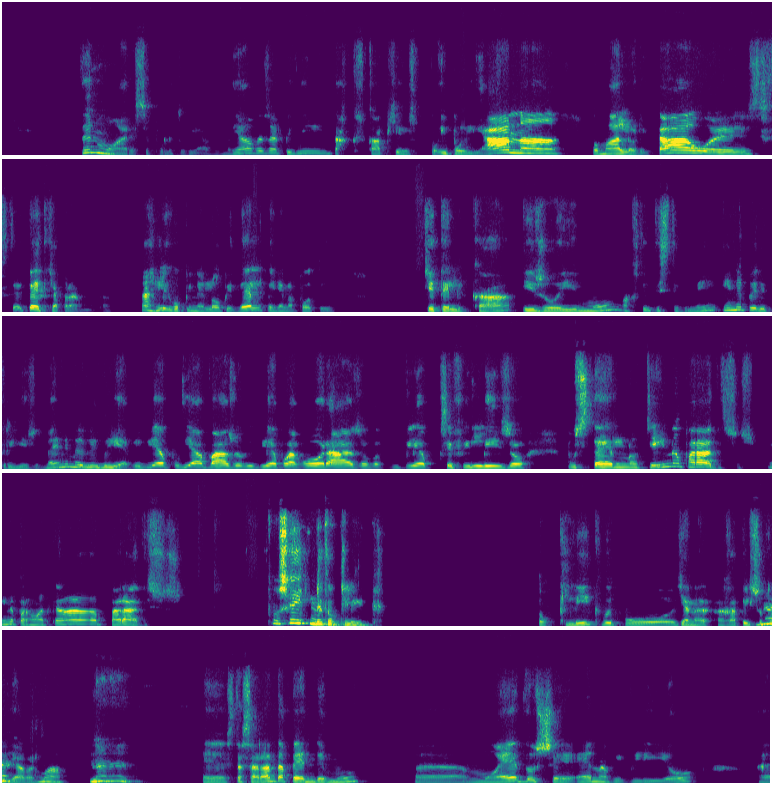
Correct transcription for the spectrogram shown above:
δεν μου άρεσε πολύ το διάβασμα. Διάβαζα επειδή, εντάξει, κάποιες, η Πολιάνα, το Mallory Towers, τέτοια πράγματα. Α, λίγο Πινελόπι Δέλτα για να πω ότι και τελικά η ζωή μου αυτή τη στιγμή είναι περιτριγισμένη με βιβλία. Βιβλία που διαβάζω, βιβλία που αγοράζω, βιβλία που ξεφυλίζω, που στέλνω και είναι ο παράδεισος. Είναι πραγματικά παράδεισος. Πώς έγινε το κλικ; Το κλικ που, για να αγαπήσω το ναι. διάβασμα; Ναι, ναι. Ε, στα 45 μου ε, μου έδωσε ένα βιβλίο ε,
